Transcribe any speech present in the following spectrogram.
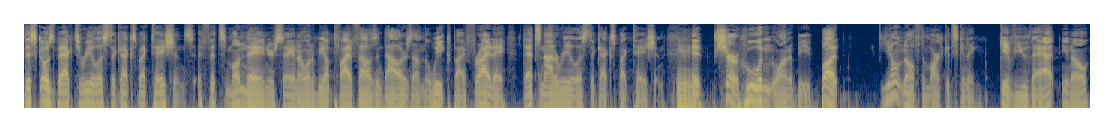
this goes back to realistic expectations. If it's Monday and you're saying I want to be up five thousand dollars on the week by Friday, that's not a realistic expectation. Mm. It sure who wouldn't want to be, but you don't know if the market's going to give you that. You know,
